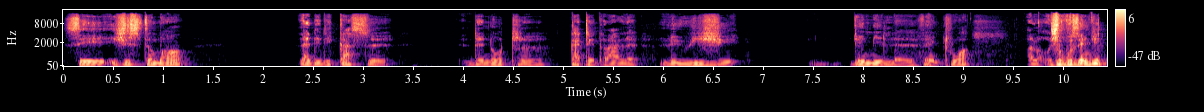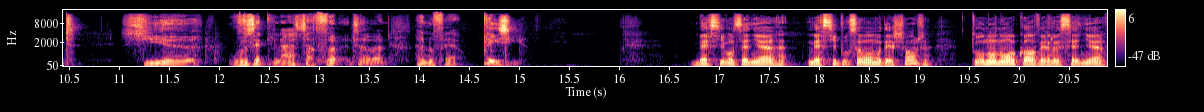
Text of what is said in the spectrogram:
c'est justement la dédicace de notre cathédrale le 8 juillet 2023. Alors, je vous invite, si euh, vous êtes là, ça, ça va nous faire plaisir. Merci, Monseigneur. Merci pour ce moment d'échange. Tournons-nous encore vers le Seigneur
